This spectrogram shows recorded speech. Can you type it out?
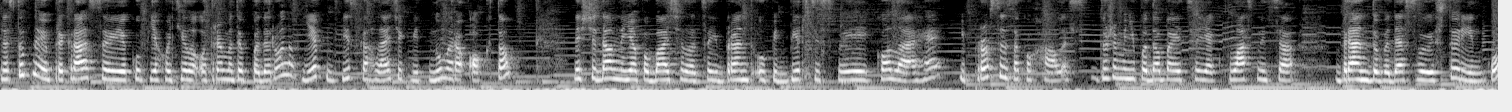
Наступною прикрасою, яку б я хотіла отримати в подарунок, є підвіска глечик від Numero Octo. Нещодавно я побачила цей бренд у підбірці своєї колеги і просто закохалась. Дуже мені подобається, як власниця бренду веде свою сторінку.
